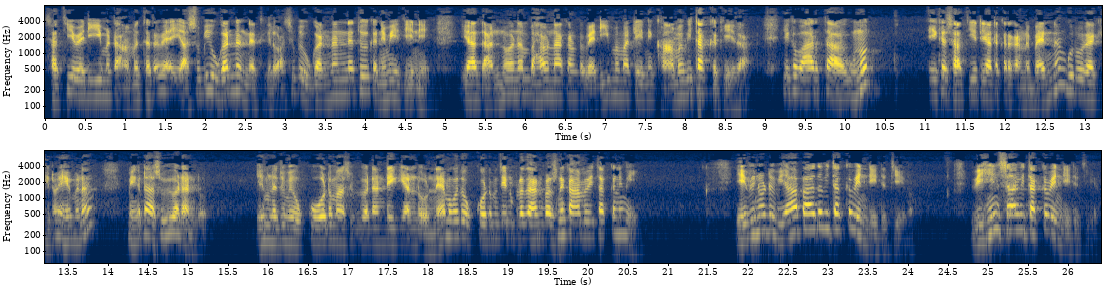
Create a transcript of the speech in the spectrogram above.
සතිය වැඩිවීමට අමතරව ඇයි අසුභය උගන්වන්නේ නැති කියලා. අසුභය උගන්වන්නේ නැතුව එක නෙමෙයි තියෙන්නේ. එයා දන්නවනම් භාවනා කරනකොට වැඩිම මට එන්නේ කාම විතක්ක කියලා. ඒක වාර්තා වුණොත් ඒක සතියට යට කරගන්න බැන්නම් ගුරුවරයා කියනවා එහෙමනම් මේකට අසුභය වඩන්න ඕන. එහෙම නැතු මේ ඔක්කොටම අසුභ වඩන්නේ කියන්න ඕනේ නැහැ. මොකද ඔක්කොටම තියෙන ප්‍රධාන ප්‍රශ්නේ කාම විතක්ක නෙමෙයි. ඒ වෙනුවට ව්‍යාපාද විතක්ක වෙන්න ඉඩ තියෙනවා. විහිංසාව විතක්ක වෙන්න ඉඩ තියෙනවා.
